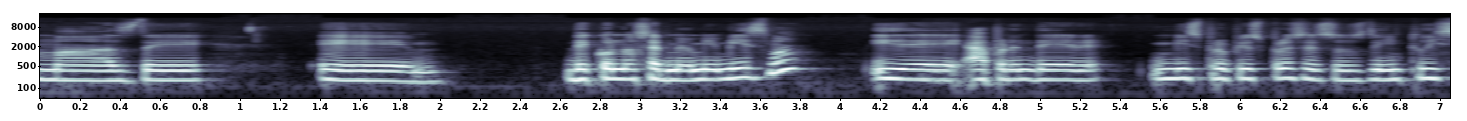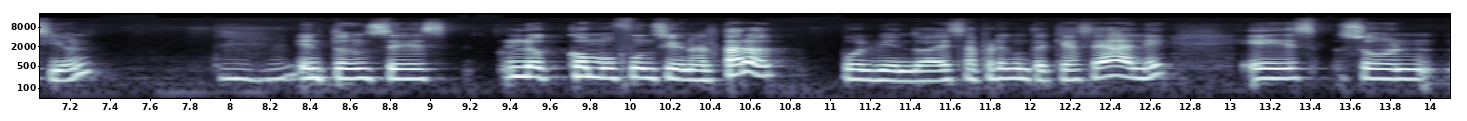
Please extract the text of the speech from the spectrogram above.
más de eh, de conocerme a mí misma y de aprender mis propios procesos de intuición. Entonces, lo, cómo funciona el tarot, volviendo a esa pregunta que hace Ale, es, son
